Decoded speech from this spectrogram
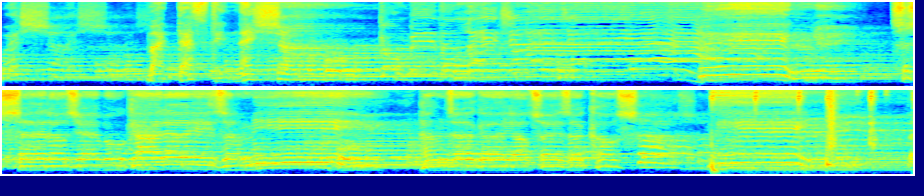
危险，My destination。命运是谁都解不开的一则谜语，哼着歌谣吹着口哨。命运本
